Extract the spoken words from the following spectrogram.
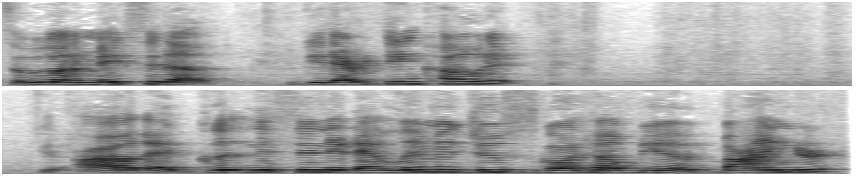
So we're going to mix it up. Get everything coated. Get all that goodness in there. That lemon juice is going to help be a binder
